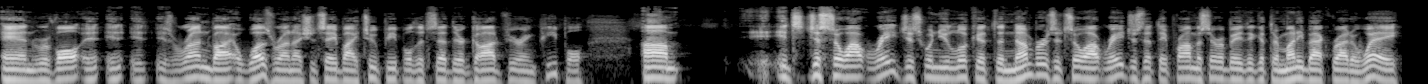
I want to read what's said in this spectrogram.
and revol- it, it is run by was run, I should say, by two people that said they're God fearing people. Um, it's just so outrageous when you look at the numbers. It's so outrageous that they promise everybody to get their money back right away.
